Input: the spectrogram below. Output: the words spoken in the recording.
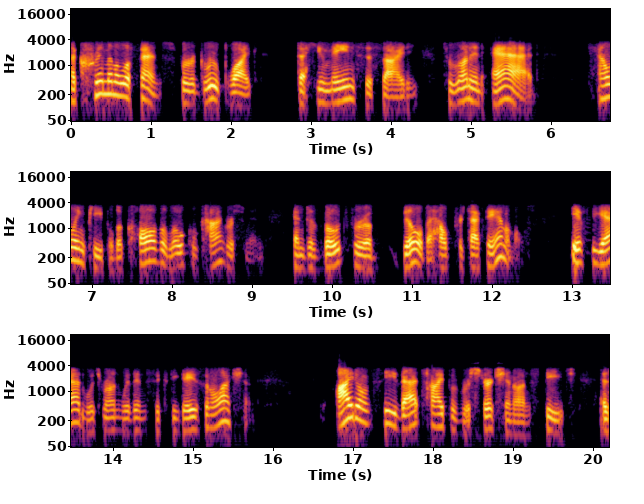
a criminal offense for a group like the Humane Society to run an ad telling people to call the local congressman and to vote for a bill to help protect animals if the ad was run within 60 days of an election. I don't see that type of restriction on speech as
